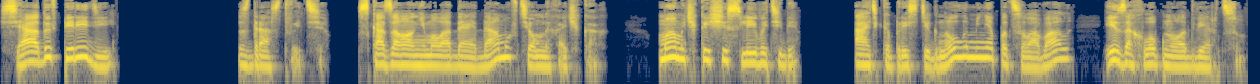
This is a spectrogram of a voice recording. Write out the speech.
Сяду впереди». «Здравствуйте», — сказала немолодая дама в темных очках. «Мамочка, счастлива тебе». Атька пристегнула меня, поцеловала и захлопнула дверцу.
